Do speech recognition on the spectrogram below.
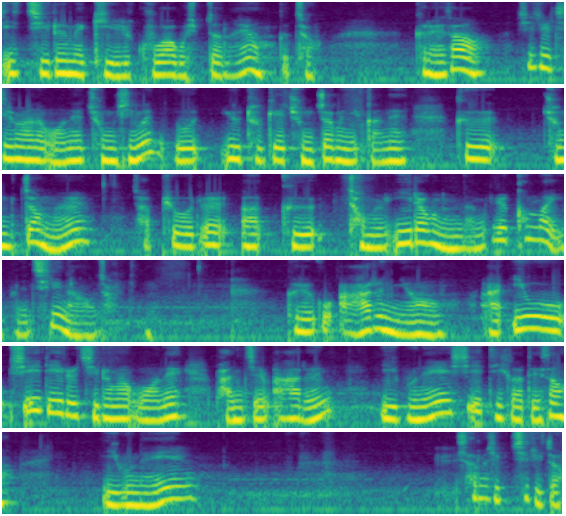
이 지름의 길을 구하고 싶잖아요. 그쵸? 그래서 CD를 지름하는 원의 중심은 요, 요두 개의 중점이니까는 그 중점을 좌표를, 아, 그 점을 2라고 놓는다면 1,2분의 7이 나오죠. 그리고 R은요, 아, 요 CD를 지름한 원의 반지름 R은 2분의 1 CD가 돼서 2분의 1 37이죠.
